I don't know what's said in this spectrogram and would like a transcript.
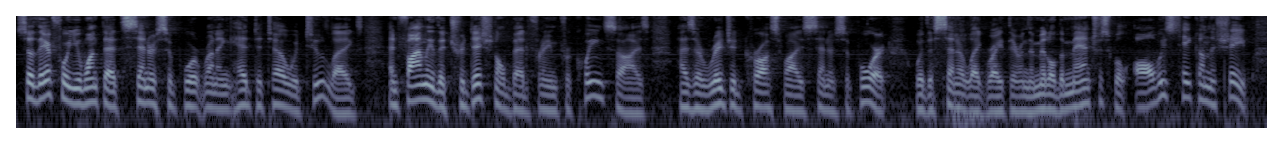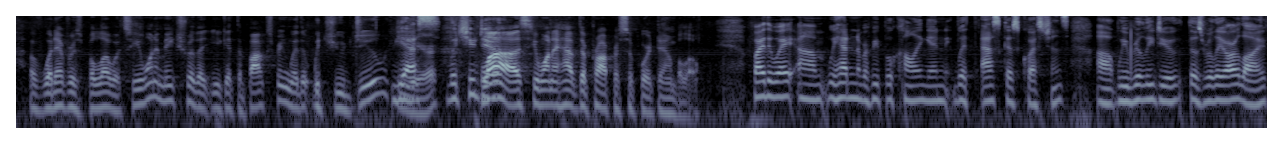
so therefore you want that center support running head to toe with two legs. And finally, the traditional bed frame for queen size has a rigid crosswise center support with a center leg right there in the middle. The mattress will always take on the shape of whatever's below it. So you want to make sure that you get the box spring with it, which you do Yes, here. which you do. Plus, you want to have the proper support down below. By the way, um, we had a number of people calling in with ask us questions. Uh, we really do; those really are live,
